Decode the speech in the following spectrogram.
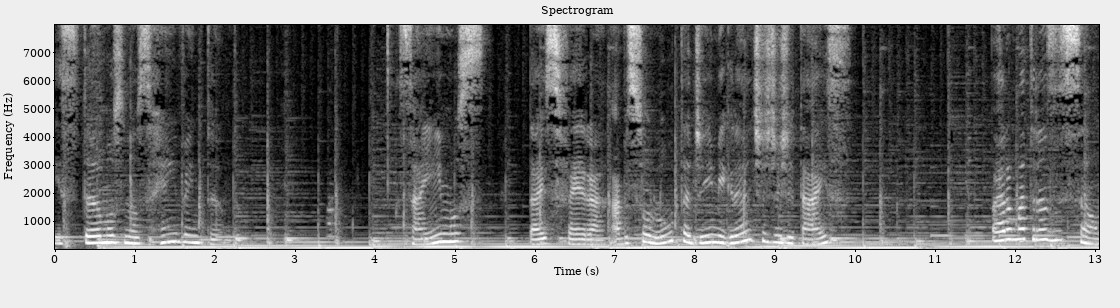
estamos nos reinventando. Saímos da esfera absoluta de imigrantes digitais para uma transição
